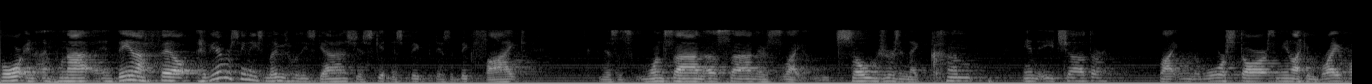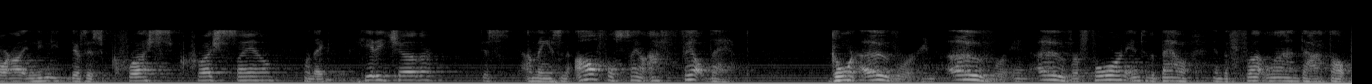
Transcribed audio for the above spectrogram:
For and, and when I and then I felt. Have you ever seen these movies where these guys just getting this big? There's a big fight, and there's this one side and the other side. And there's like soldiers, and they come into each other, like when the war starts. I mean, like in Braveheart, and then there's this crush, crush sound when they hit each other. This, I mean, it's an awful sound. I felt that going over and over and over forward into the battle, and the front line died. I thought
